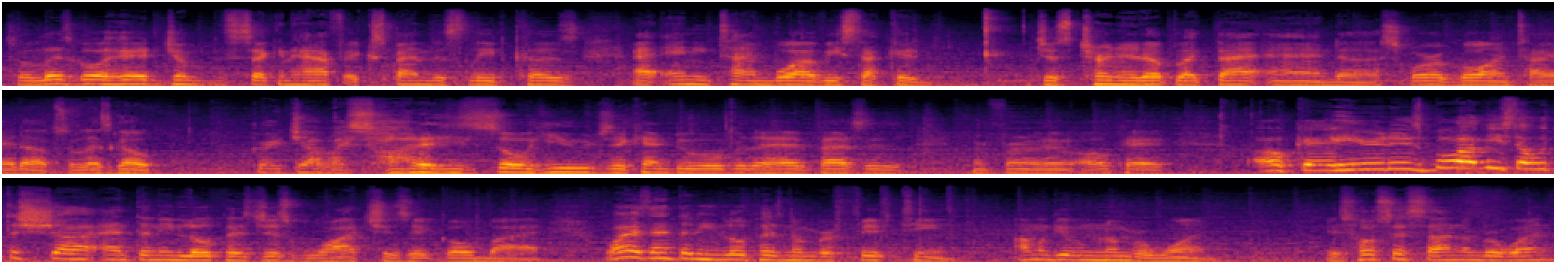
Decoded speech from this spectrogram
So let's go ahead, jump the second half, expand this lead, because at any time, Boavista could just turn it up like that and uh, score a goal and tie it up. So let's go. Great job. I saw it. He's so huge. They can't do over the head passes in front of him. Okay. Okay, here it is. Boavista with the shot. Anthony Lopez just watches it go by. Why is Anthony Lopez number 15? I'm going to give him number 1. Is Jose Sa number 1?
